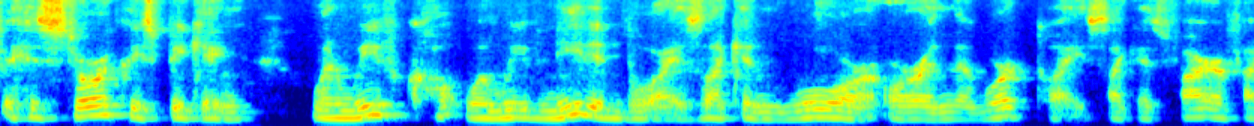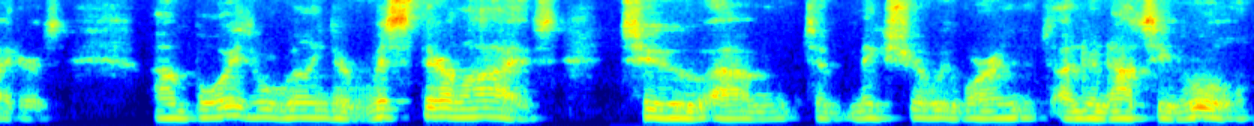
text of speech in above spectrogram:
historically speaking, when we've when we've needed boys, like in war or in the workplace, like as firefighters, um, boys were willing to risk their lives to um, to make sure we weren't under Nazi rule,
